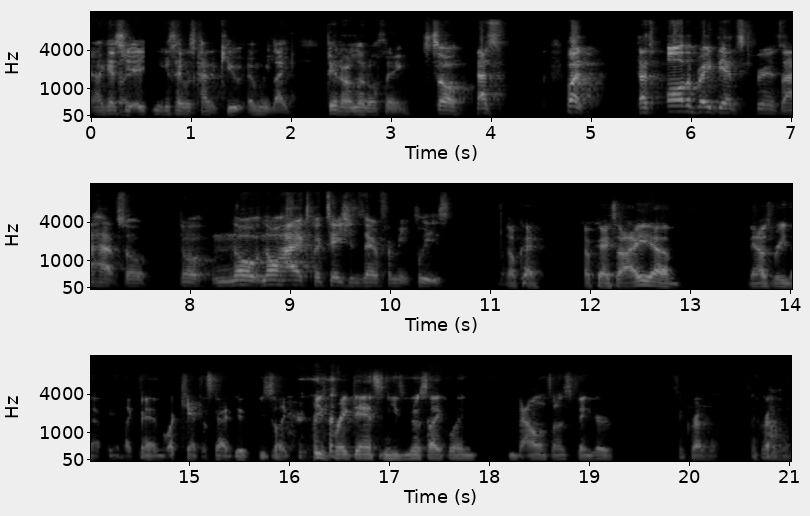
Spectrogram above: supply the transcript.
I guess you, you could say it was kind of cute, and we like did our little thing. So that's, but that's all the breakdance experience I have. So so no no high expectations there for me, please. Okay. Okay. So I um man, I was reading that thing like, man, what can't this guy do? He's like he's breakdancing, he's unicycling, balance on his finger. It's incredible. It's incredible.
